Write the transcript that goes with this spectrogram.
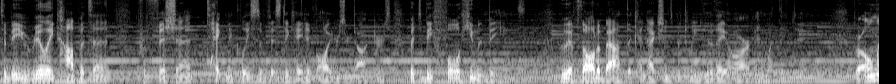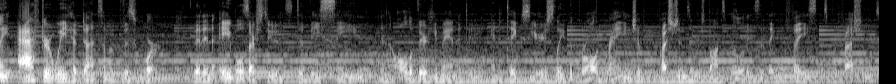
to be really competent, proficient, technically sophisticated lawyers or doctors, but to be full human beings who have thought about the connections between who they are and what they do. For only after we have done some of this work that enables our students to be seen in all of their humanity and to take seriously the broad range of questions and responsibilities that they will face as professionals.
